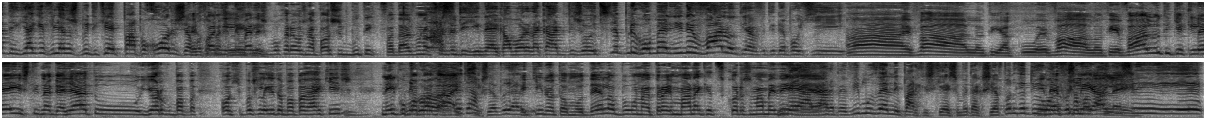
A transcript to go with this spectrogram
Άντε, γεια και φιλιά στο σπίτι και αποχώρησε από Έχω το παιχνίδι. ανηλυμένε υποχρεώσεις να πάω στην μπουτίκ. Φαντάζομαι να Άσε ψάχνει. τη γυναίκα μου να κάνει τη ζωή της. Είναι πληγωμένη, είναι ευάλωτη αυτή την εποχή. Α, ευάλωτη ακούω, ευάλωτη, ευάλωτη και κλαίει στην αγκαλιά του Γιώργου Παπα... Όχι, πώς λέγεται ο Παπαδάκης; Νίκου Νίκου, Παπαδάκη. εντάξει, αύριο- Εκείνο το μοντέλο που να τρώει μάνα και της κόρε να με δίνει. ναι, ε. αλλά ρε παιδί μου δεν υπάρχει σχέση μεταξύ αυτών γιατί Είναι ο Νίκος φιλία, Παπαδάκης, λέει. ε,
